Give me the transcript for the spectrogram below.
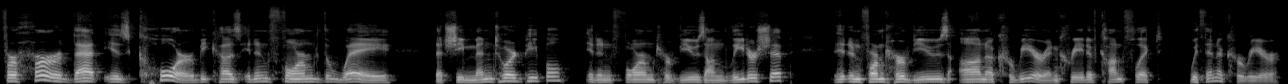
For her, that is core because it informed the way that she mentored people, it informed her views on leadership, it informed her views on a career and creative conflict within a career.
